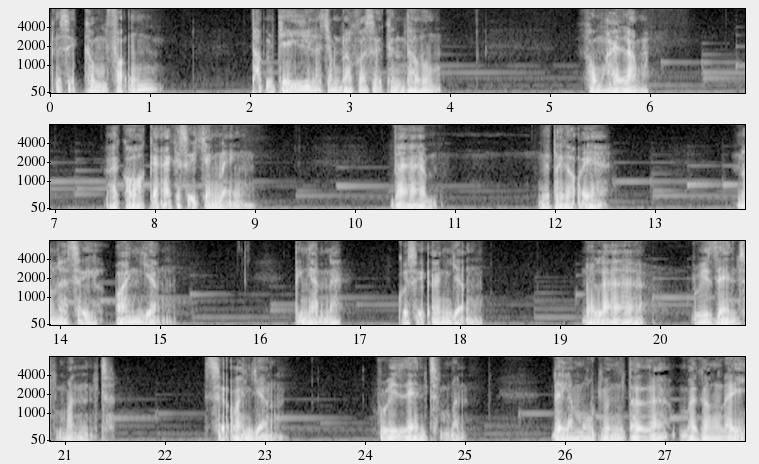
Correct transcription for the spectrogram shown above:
cái sự căm phẫn, thậm chí là trong đó có sự khinh thường. Không hài lòng và có cả cái sự chán nản. Và người ta gọi á nó là sự oán giận. Tiếng anh á của sự oán giận nó là resentment. Sự oán giận resentment. Đây là một những từ á, mà gần đây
